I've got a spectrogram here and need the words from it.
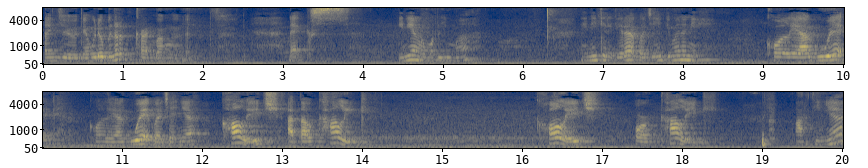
Lanjut yang udah bener keren banget. Next. Ini yang nomor 5 nah ini kira-kira bacanya gimana nih? Kolea gue. Kolea gue bacanya college atau colleague? College or colleague? Artinya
